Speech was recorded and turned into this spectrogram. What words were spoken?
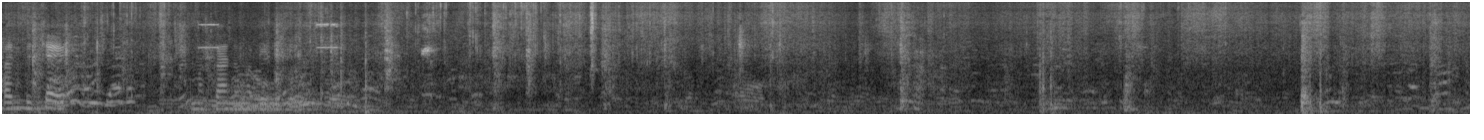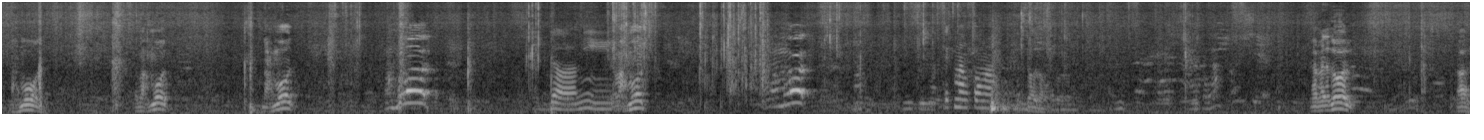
Time to check. Magkano mabibili. محمود يا محمود محمود Mahmud! Dami. يا محمود Mahmud! Tikman ko nga. دول يا بلدول تعال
